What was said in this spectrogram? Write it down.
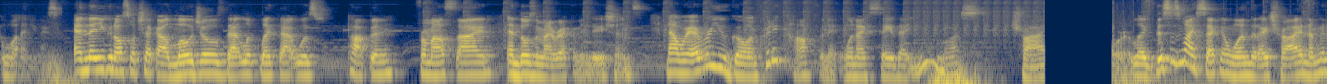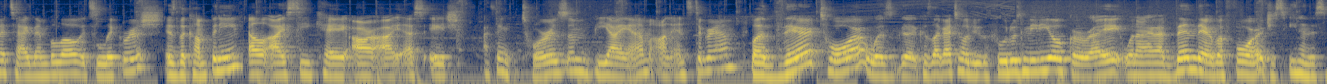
well, anyways. And then you can also check out Mojo's. That looked like that was popping from outside. And those are my recommendations. Now, wherever you go, I'm pretty confident when I say that you must try like this is my second one that I tried and I'm gonna tag them below. It's Lickrish is the company, L-I-C-K-R-I-S-H I think tourism BIM on Instagram, but their tour was good. Cause like I told you, the food was mediocre, right? When I had been there before, just eating this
